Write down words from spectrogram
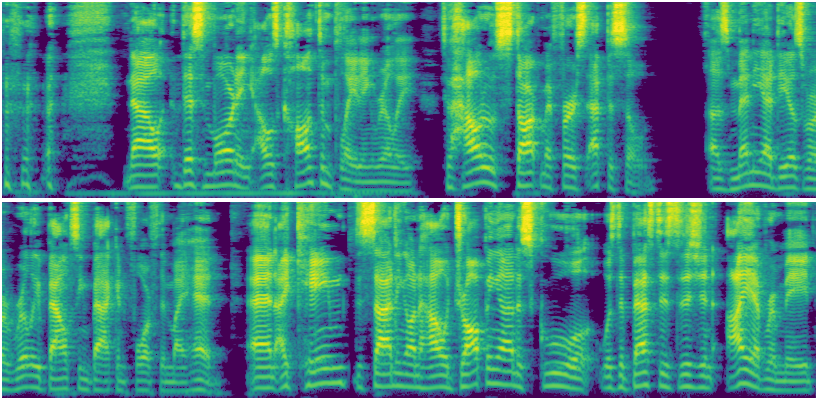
now, this morning I was contemplating really to how to start my first episode, as many ideas were really bouncing back and forth in my head. And I came deciding on how dropping out of school was the best decision I ever made,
